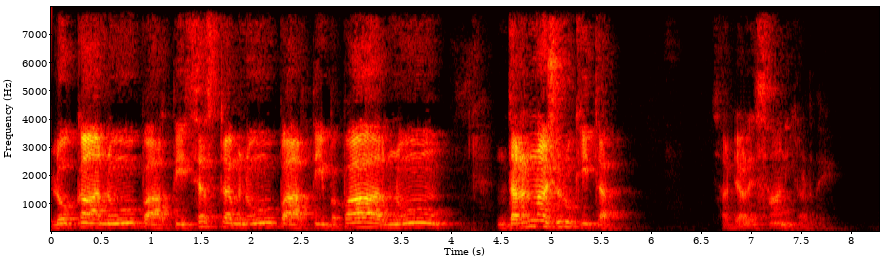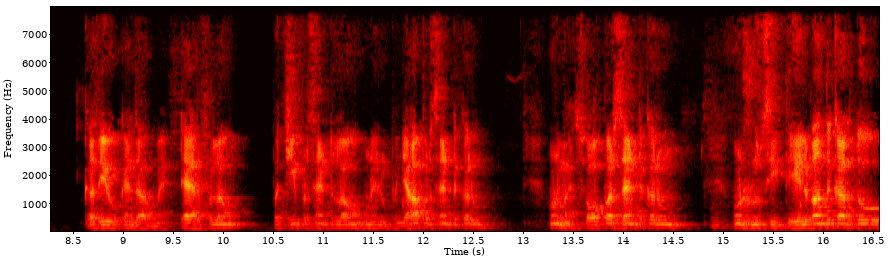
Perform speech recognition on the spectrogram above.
ਲੋਕਾਂ ਨੂੰ, ਭਾਰਤੀ ਸਿਸਟਮ ਨੂੰ, ਭਾਰਤੀ ਵਪਾਰ ਨੂੰ ਦਰੜਨਾ ਸ਼ੁਰੂ ਕੀਤਾ, ਸਾਡੇ ਵਾਲੇ ਸਾਹ ਨਹੀਂ ਕੱਢਦੇ। ਕਦੇ ਉਹ ਕਹਿੰਦਾ, ਮੈਂ ਟੈਰਫ ਲਾਉਂ 25% ਲਾਉਂ ਹੁਣ ਇਹਨੂੰ 50% ਕਰੂੰ, ਹੁਣ ਮੈਂ 100% ਕਰੂੰ, ਹੁਣ ਰੂਸੀ ਤੇਲ ਬੰਦ ਕਰ ਦਿਓ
